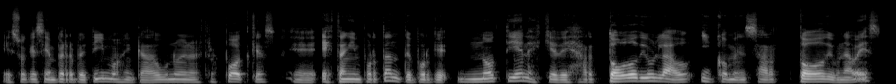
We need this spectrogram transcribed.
eso que siempre repetimos en cada uno de nuestros podcasts, eh, es tan importante porque no tienes que dejar todo de un lado y comenzar todo de una vez.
